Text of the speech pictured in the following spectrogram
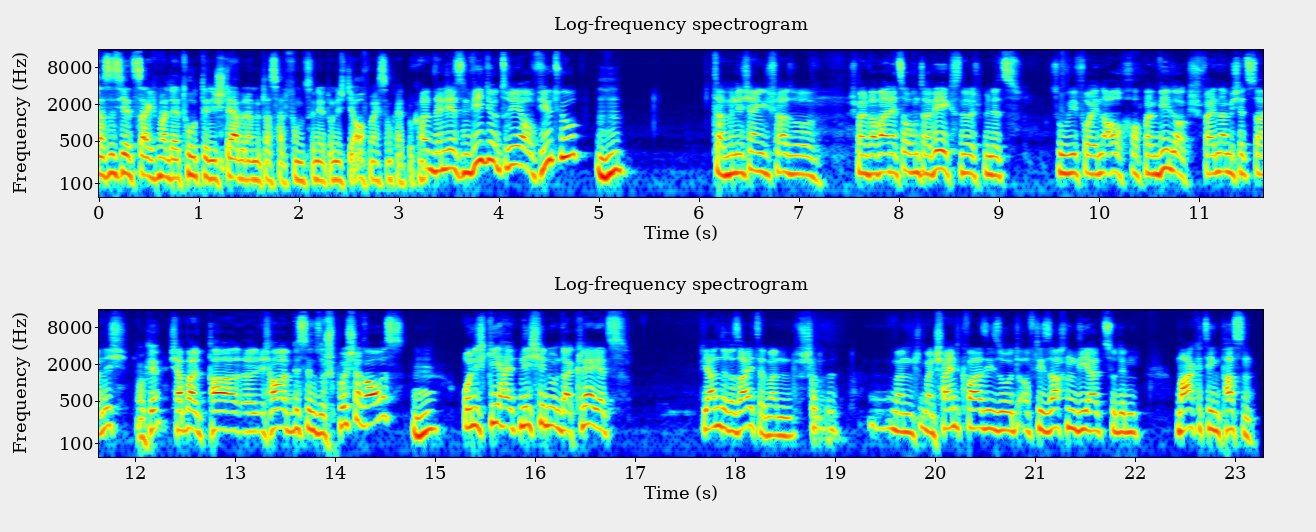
das ist jetzt, sag ich mal, der Tod, den ich sterbe, damit das halt funktioniert und ich die Aufmerksamkeit bekomme? Wenn ich jetzt ein Video drehe auf YouTube, dann bin ich eigentlich, also, ich meine, wir waren jetzt auch unterwegs, ne? Ich bin jetzt, so wie vorhin auch, auch beim Vlog. Ich verändere mich jetzt da nicht. Okay. Ich habe halt ein paar, äh, ich hau halt ein bisschen so Sprüche raus und ich gehe halt nicht hin und erkläre jetzt die andere Seite. Man, man, man scheint quasi so auf die Sachen, die halt zu dem Marketing passen.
